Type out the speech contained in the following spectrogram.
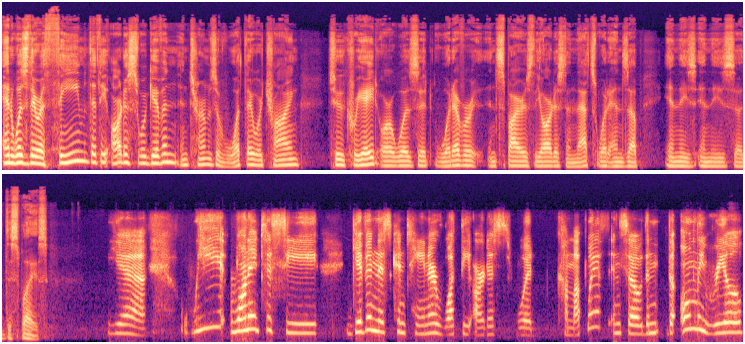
And was there a theme that the artists were given in terms of what they were trying to create, or was it whatever inspires the artist, and that's what ends up in these in these uh, displays? Yeah, we wanted to see, given this container, what the artists would come up with. And so the, the only real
